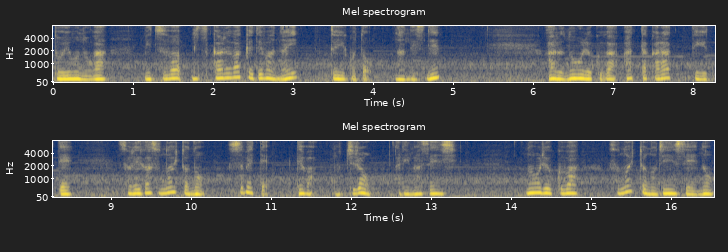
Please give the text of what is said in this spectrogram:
というものが見つは見つかるわけではないということなんですね。ある能力があったからって言ってそれがその人の全てではもちろんありませんし能力はその人の人生の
